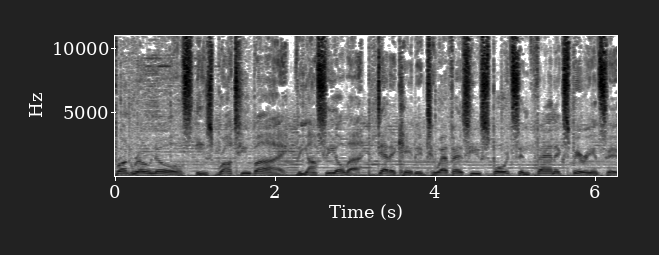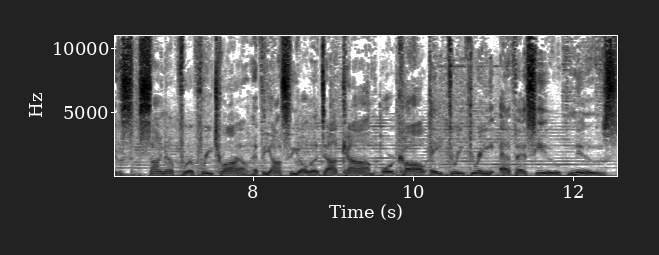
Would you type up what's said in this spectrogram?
Front Row Noles is brought to you by the Osceola, dedicated to FSU sports and fan experiences. Sign up for a free trial at theosceola.com or call 833 FSU News.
